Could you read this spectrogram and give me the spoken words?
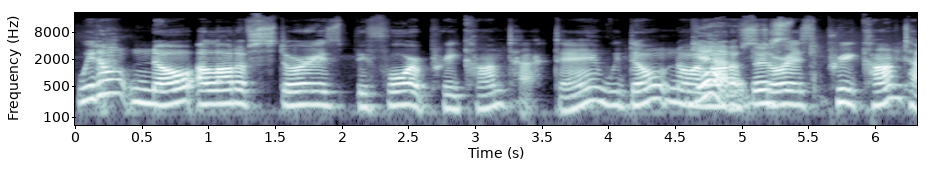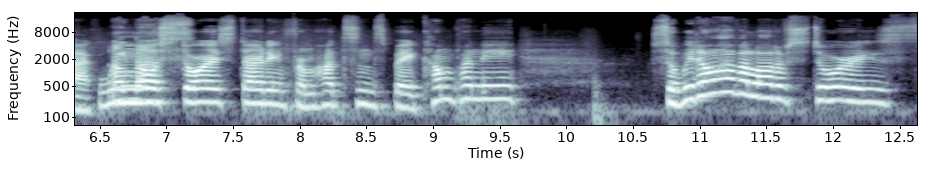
we don't know a lot of stories before pre-contact, eh? We don't know yeah, a lot of stories pre-contact. We unless, know stories starting from Hudson's Bay Company. So we don't have a lot of stories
